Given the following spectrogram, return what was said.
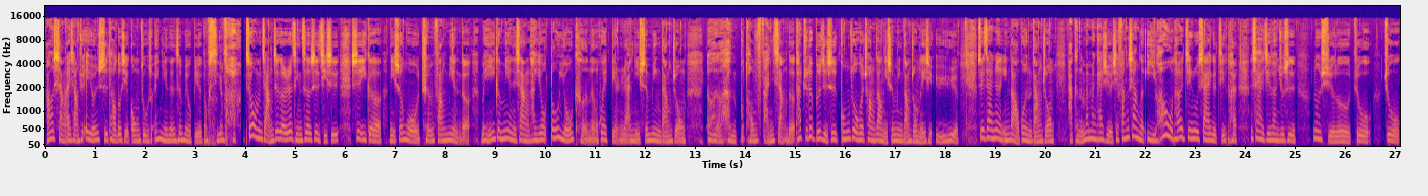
然后想来想去，哎，有人十条都写工作，说，哎，你的人生没有别的东西了吗？所以，我们讲这个热情测试，其实是一个你生活全方面的每一个面向，它有都有可能会点燃你生命当中呃很不同凡响的，它绝对不是只是工作会创造你生命当中的一些愉悦，所以在那引导过程当中，它可能慢慢开始有些方向了，以后它会进入下一个阶段。下一个阶段就是那写了就就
